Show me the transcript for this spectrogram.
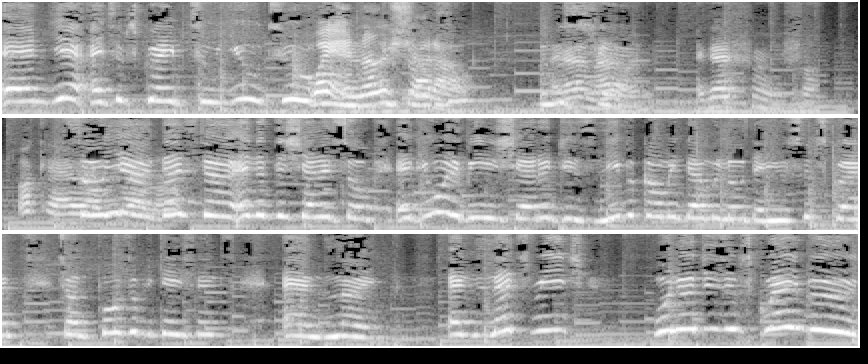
And yeah, I subscribe to you too. Wait, um, another shout out. It I got shout another one. I got it from your phone. Okay. So yeah, that's the end of the shout out. So if you want to be in shout out, just leave a comment down below that you subscribe, turn post notifications, and like. And let's reach 100 subscribers!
